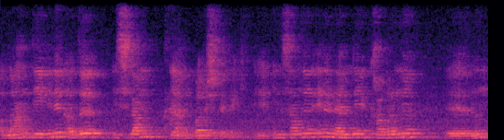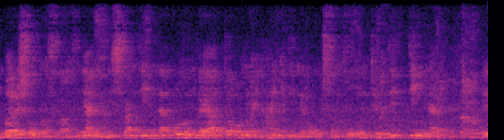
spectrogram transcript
Allah'ın dininin adı İslam yani barış demek. E, insanlığın en önemli kavramının barış olması lazım. Yani İslam dininden olun veya da olmayın. Hangi dinden olursanız olun. Tüm di- dinler e,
